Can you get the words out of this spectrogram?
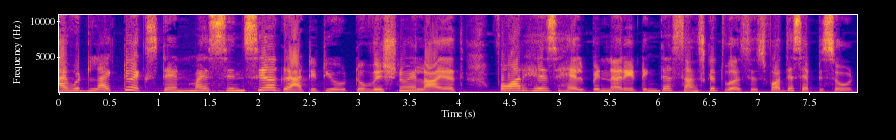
I would like to extend my sincere gratitude to Vishnu Elayat for his help in narrating the Sanskrit verses for this episode.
